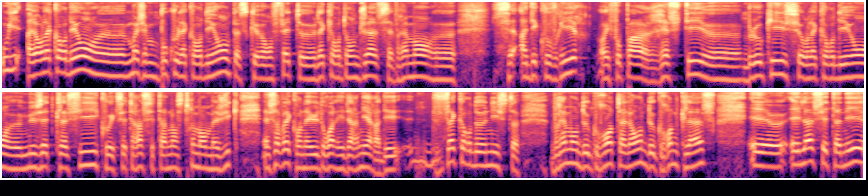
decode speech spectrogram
oui, alors l'accordéon, euh, moi j'aime beaucoup l'accordéon parce que en fait euh, l'accordéon jazz c'est vraiment euh, à découvrir. il faut pas rester bloqué sur l'accordéon musette classique ou etc. C'est un instrument magique. Et c'est vrai qu'on a eu droit l'année dernière à des, accordéonistes vraiment de grand talent, de grande classe. Et, et là cette année,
